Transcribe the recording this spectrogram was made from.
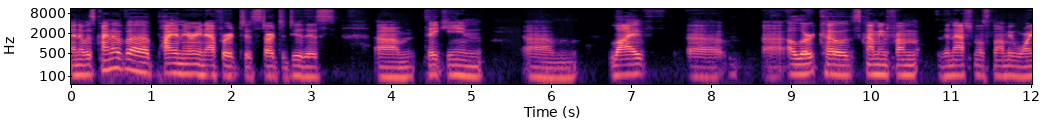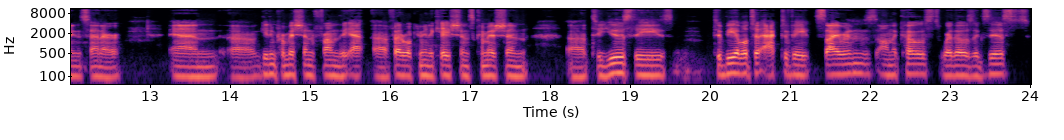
and it was kind of a pioneering effort to start to do this, um, taking um, live uh, uh, alert codes coming from the National Tsunami Warning Center and uh, getting permission from the uh, Federal Communications Commission uh, to use these to be able to activate sirens on the coast where those exist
